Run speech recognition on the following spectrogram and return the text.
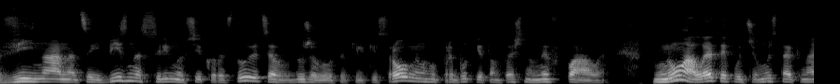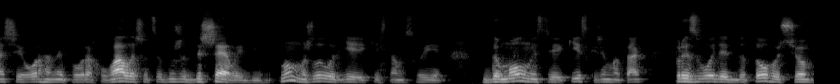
війна на цей бізнес. Все рівно всі користуються. Дуже велика кількість роумінгу, прибутки там точно не впали. Ну але, типу, чомусь так наші органи порахували, що це дуже дешевий бізнес. Ну, можливо, є якісь там свої домовленості, які, скажімо так, призводять до того, що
